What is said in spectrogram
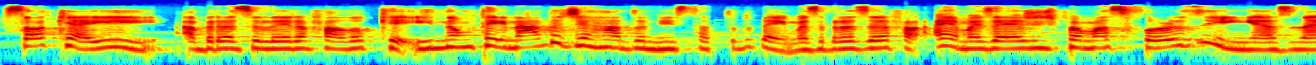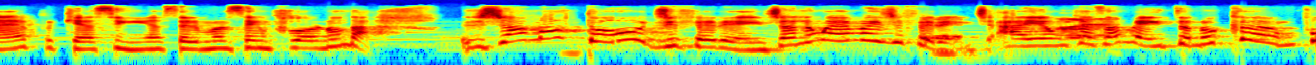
Só que aí a brasileira fala o quê? E não tem nada de errado nisso, tá tudo bem. Mas a brasileira fala, é, mas aí a gente põe umas florzinhas, né? Porque assim, a cerimônia sem flor não dá. Já matou o diferente, já não é mais diferente. Aí é um casamento no campo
